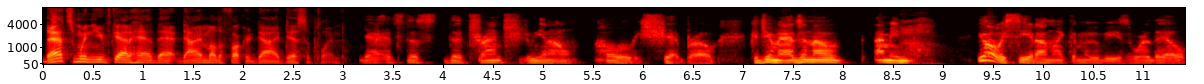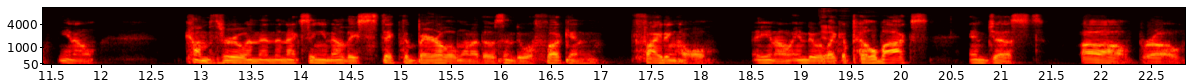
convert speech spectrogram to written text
That's when you've got to have that die motherfucker die discipline. Yeah, it's this the trench, you know. Holy shit, bro. Could you imagine though? I mean, you always see it on like the movies where they'll, you know, come through and then the next thing you know, they stick the barrel of one of those into a fucking fighting hole, you know, into Yeah. like a pillbox and just oh, bro,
